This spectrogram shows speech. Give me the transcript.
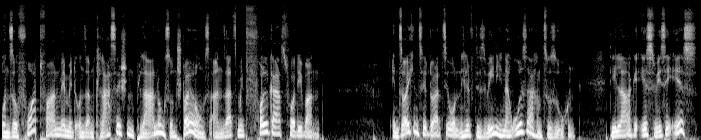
Und sofort fahren wir mit unserem klassischen Planungs- und Steuerungsansatz mit Vollgas vor die Wand. In solchen Situationen hilft es wenig nach Ursachen zu suchen. Die Lage ist, wie sie ist,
